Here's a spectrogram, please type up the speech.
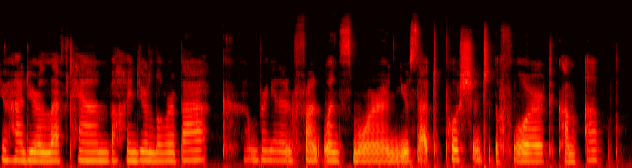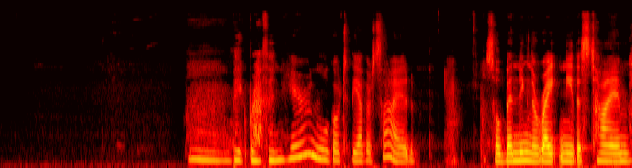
You had your left hand behind your lower back, bring it in front once more and use that to push into the floor to come up. Hmm, big breath in here, and we'll go to the other side. So, bending the right knee this time,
